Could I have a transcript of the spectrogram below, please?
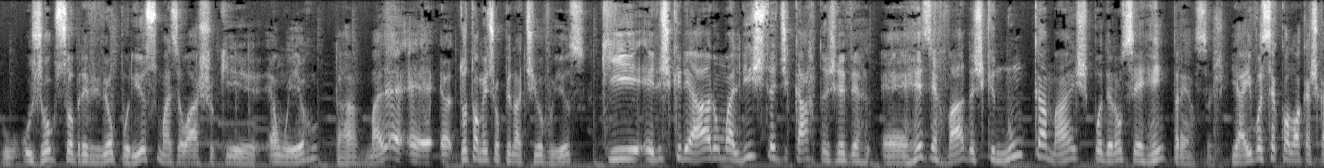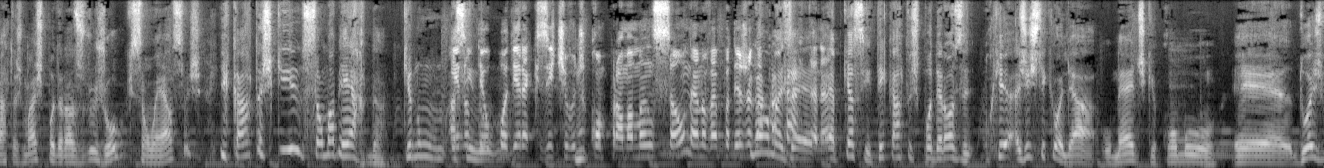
o, o jogo sobreviveu por isso, mas eu acho que é um erro, tá? Mas é, é- é totalmente opinativo isso. Que eles criaram uma lista de cartas rever- é, reservadas que nunca mais poderão ser reimpressas. E aí você coloca as cartas mais poderosas do jogo, que são essas, e cartas que são uma merda. Que não. Quem assim, não tem não- o poder aquisitivo de comprar uma mansão, né? Não vai poder jogar não, mas carta, é, né? é porque assim, tem cartas poderosas. Porque a gente tem que olhar o Magic como é, duas.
